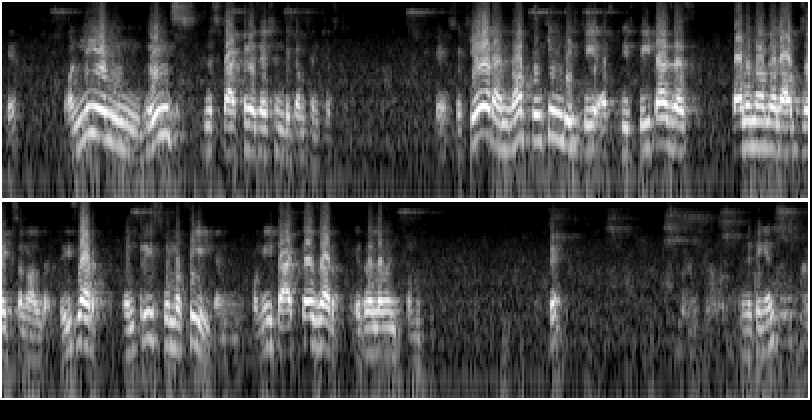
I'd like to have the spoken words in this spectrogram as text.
Okay, Only in rings this factorization becomes interesting. Okay, so here I'm not thinking these be- of these betas as polynomial objects and all that. These are entries from a field, and for me factors are irrelevant from a field. Okay. Anything else? Uh,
